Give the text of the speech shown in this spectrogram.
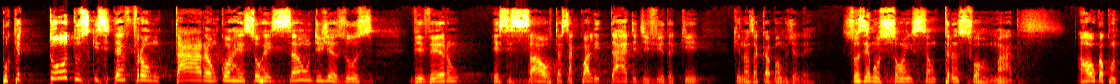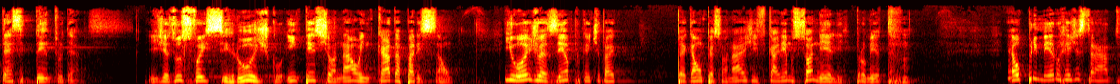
Porque todos que se defrontaram com a ressurreição de Jesus viveram esse salto, essa qualidade de vida aqui que nós acabamos de ler. Suas emoções são transformadas. Algo acontece dentro delas. E Jesus foi cirúrgico, intencional em cada aparição. E hoje o exemplo que a gente vai pegar um personagem e ficaremos só nele, prometo. É o primeiro registrado,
